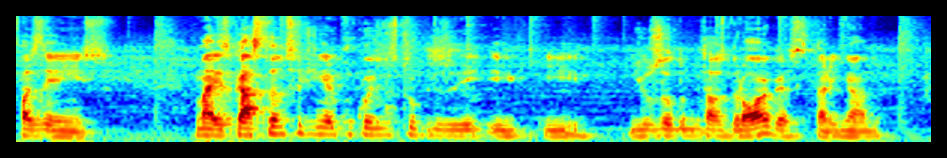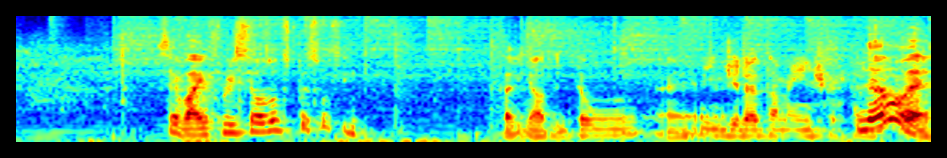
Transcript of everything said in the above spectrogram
fazerem isso. Mas gastando seu dinheiro com coisas estúpidas e, e, e- e usando muitas drogas, tá ligado? Você vai influenciar as outras pessoas sim. Tá ligado? Então. é- Indiretamente até. Não, é.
